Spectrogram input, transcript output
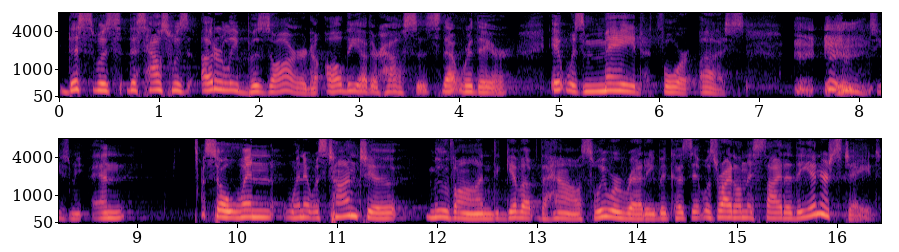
this was this house was utterly bizarre to all the other houses that were there it was made for us excuse me. And so when when it was time to move on to give up the house, we were ready because it was right on the side of the interstate.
